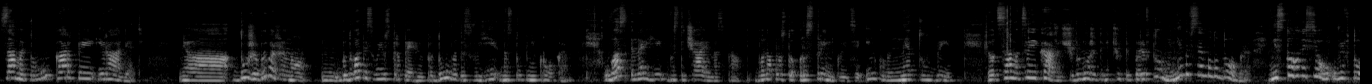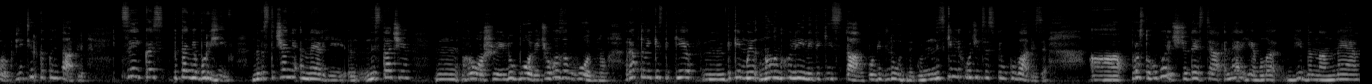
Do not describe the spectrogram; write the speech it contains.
Саме тому карти і радять. Дуже виважено будувати свою стратегію, продумувати свої наступні кроки. У вас енергії вистачає насправді. Вона просто розтринькується інколи не туди. І от саме це і кажуть, що ви можете відчути перевтому. Ніби все було добре. Ні з того, ні з цього у вівторок, п'ятірка пентаклів. Це якесь питання боргів, невистачання енергії, нестачі грошей, любові, чого завгодно. Раптом якийсь такий, такий меланхолійний такий стан по відлюднику, ні з ким не хочеться спілкуватися. А просто говорять, що десь ця енергія була віддана не,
